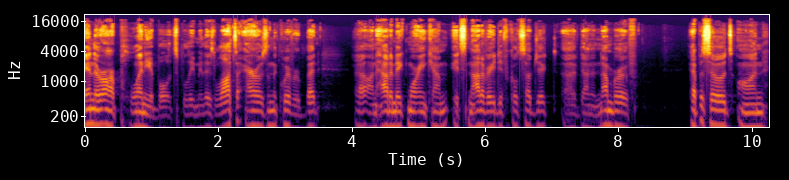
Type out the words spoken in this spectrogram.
And there are plenty of bullets, believe me. There's lots of arrows in the quiver, but uh, on how to make more income. It's not a very difficult subject. I've done a number of episodes on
